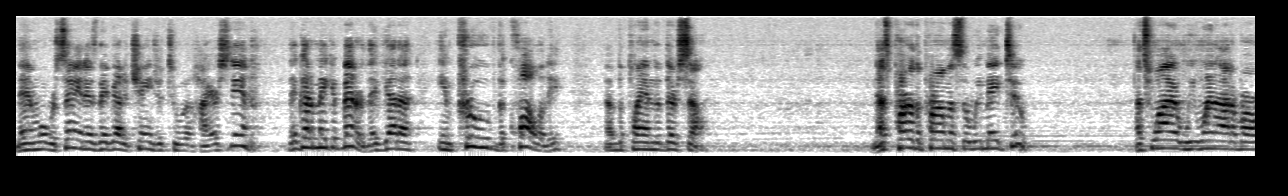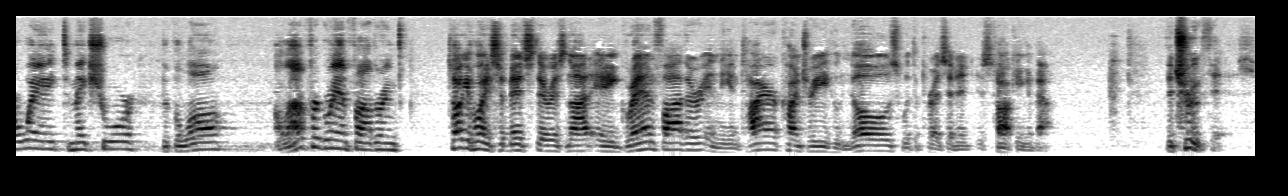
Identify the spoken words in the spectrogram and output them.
then what we're saying is they've got to change it to a higher standard. They've got to make it better. They've got to improve the quality of the plan that they're selling. And that's part of the promise that we made too. That's why we went out of our way to make sure that the law allowed for grandfathering. Talking Point admits there is not a grandfather in the entire country who knows what the president is talking about. The truth is,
